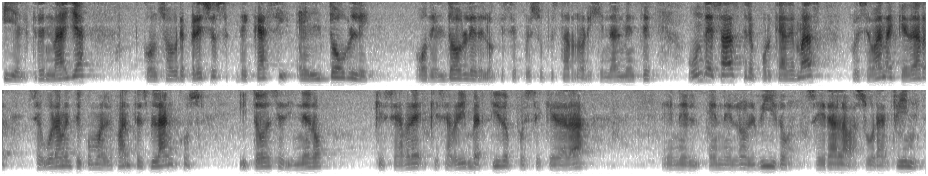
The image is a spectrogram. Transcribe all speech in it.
y el tren Maya, con sobreprecios de casi el doble o del doble de lo que se presupuestaron originalmente. Un desastre porque además pues se van a quedar seguramente como elefantes blancos y todo ese dinero que se habrá, que se habría invertido pues se quedará en el, en el olvido, se irá a la basura. En fin,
